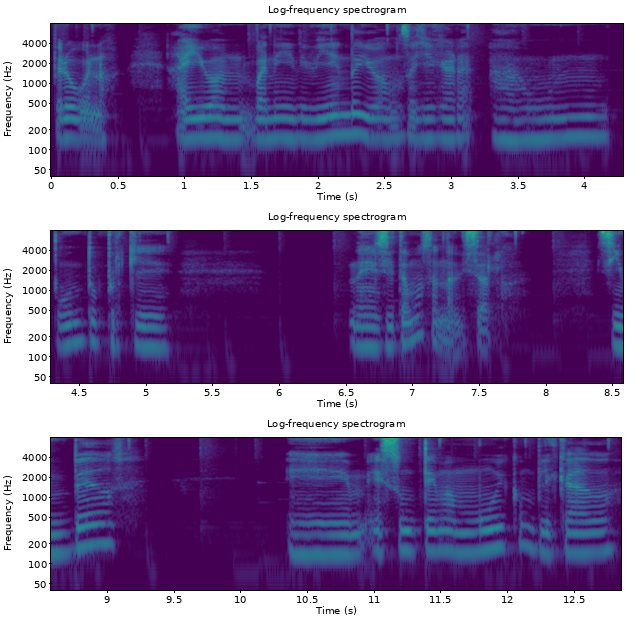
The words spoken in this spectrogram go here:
Pero bueno, ahí van, van, a ir viendo y vamos a llegar a, un punto porque necesitamos analizarlo. Sin pedos, em, es un tema muy complicado,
